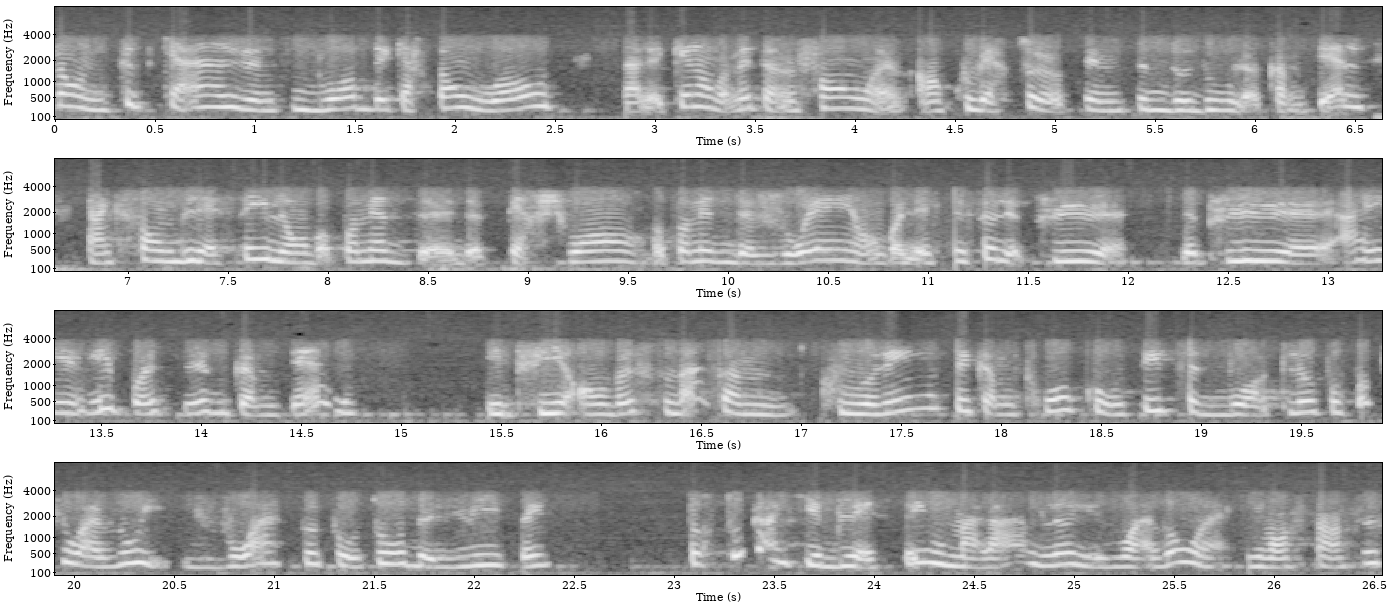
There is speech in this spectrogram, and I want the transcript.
non, une petite cage, une petite boîte de carton ou autre, dans lequel on va mettre un fond euh, en couverture, c'est une petite doudou là, comme telle. Quand ils sont blessés, là, on va pas mettre de, perchoir, on va pas mettre de jouets, on va laisser ça le plus euh, le plus euh, aéré possible comme tel. Et puis on va souvent comme couvrir, c'est comme trois côtés de cette boîte-là, pour pas que l'oiseau il, voit tout autour de lui. Surtout quand il est blessé ou malade, là, les oiseaux, hein, ils vont se sentir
